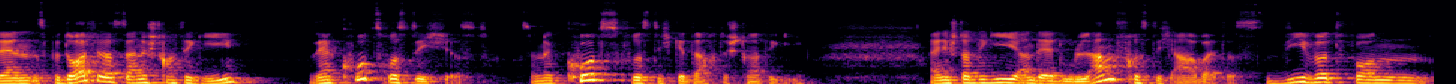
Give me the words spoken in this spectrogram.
Denn es bedeutet, dass deine Strategie sehr kurzfristig ist. Das ist eine kurzfristig gedachte Strategie. Eine Strategie, an der du langfristig arbeitest, die wird von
